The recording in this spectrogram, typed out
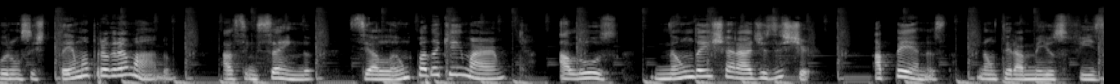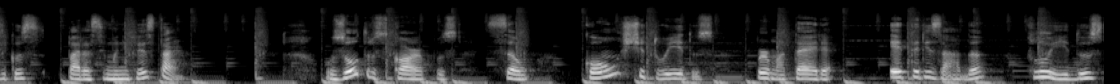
por um sistema programado. Assim sendo, se a lâmpada queimar, a luz não deixará de existir, apenas não terá meios físicos para se manifestar. Os outros corpos são constituídos por matéria eterizada, fluidos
